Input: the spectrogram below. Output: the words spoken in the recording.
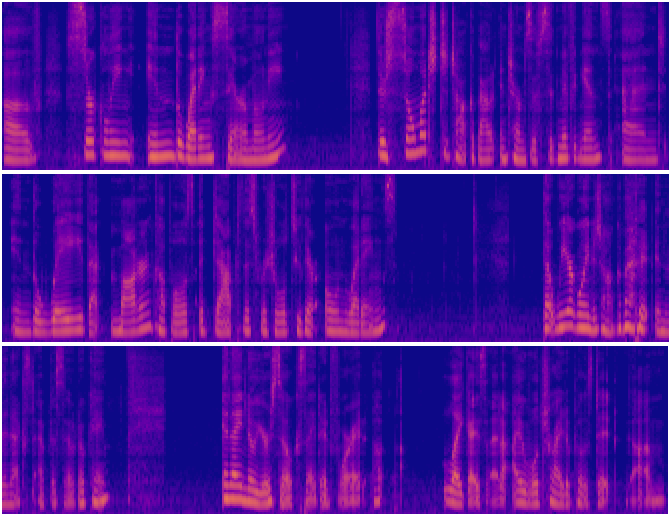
of circling in the wedding ceremony. There's so much to talk about in terms of significance and in the way that modern couples adapt this ritual to their own weddings that we are going to talk about it in the next episode, okay? And I know you're so excited for it. Like I said, I will try to post it um,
